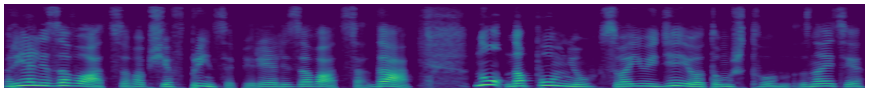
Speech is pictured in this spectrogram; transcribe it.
реализоваться вообще, в принципе, реализоваться, да. Ну, напомню свою идею о том, что, знаете,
